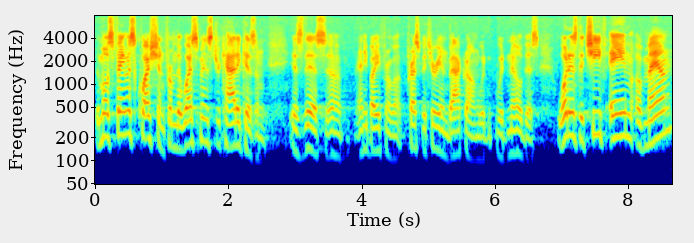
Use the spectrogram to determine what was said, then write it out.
The most famous question from the Westminster Catechism is this uh, anybody from a Presbyterian background would, would know this. What is the chief aim of man?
